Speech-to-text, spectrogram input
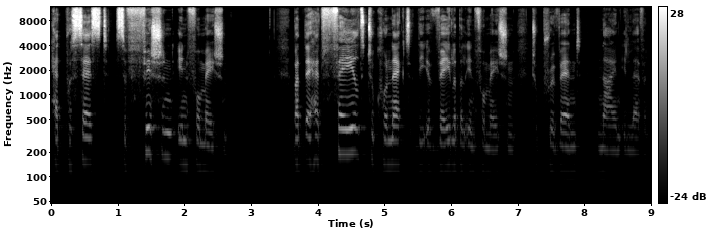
had possessed sufficient information. But they had failed to connect the available information to prevent 9-11.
